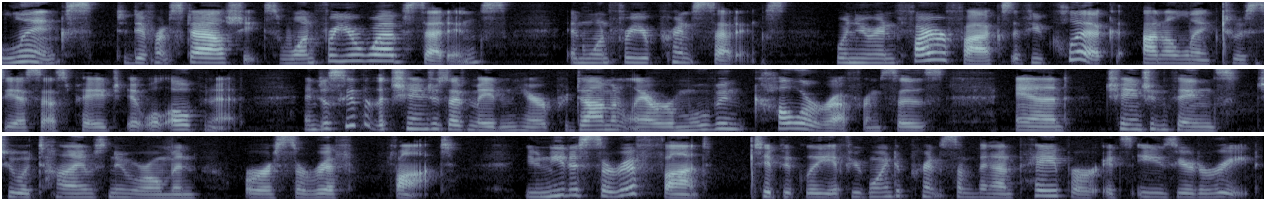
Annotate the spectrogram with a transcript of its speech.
links to different style sheets, one for your web settings and one for your print settings. When you're in Firefox, if you click on a link to a CSS page, it will open it. And you'll see that the changes I've made in here predominantly are removing color references and changing things to a Times New Roman or a serif font. You need a serif font typically if you're going to print something on paper, it's easier to read.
